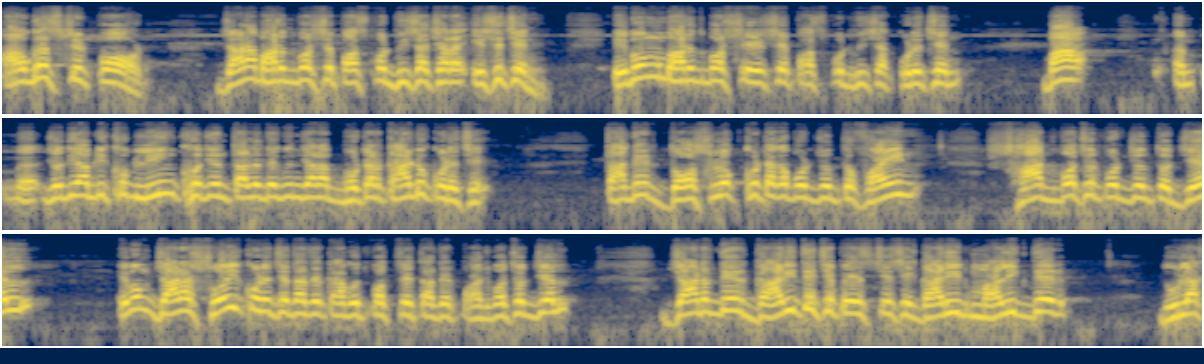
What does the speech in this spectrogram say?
আগস্টের পর যারা ভারতবর্ষে পাসপোর্ট ভিসা ছাড়া এসেছেন এবং ভারতবর্ষে এসে পাসপোর্ট ভিসা করেছেন বা যদি আপনি খুব লিঙ্ক খোঁজেন তাহলে দেখবেন যারা ভোটার কার্ডও করেছে, তাদের দশ লক্ষ টাকা পর্যন্ত ফাইন সাত বছর পর্যন্ত জেল এবং যারা সই করেছে তাদের কাগজপত্রে তাদের পাঁচ বছর জেল। যাদের গাড়িতে চেপে এসছে সেই গাড়ির মালিকদের দু লাখ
